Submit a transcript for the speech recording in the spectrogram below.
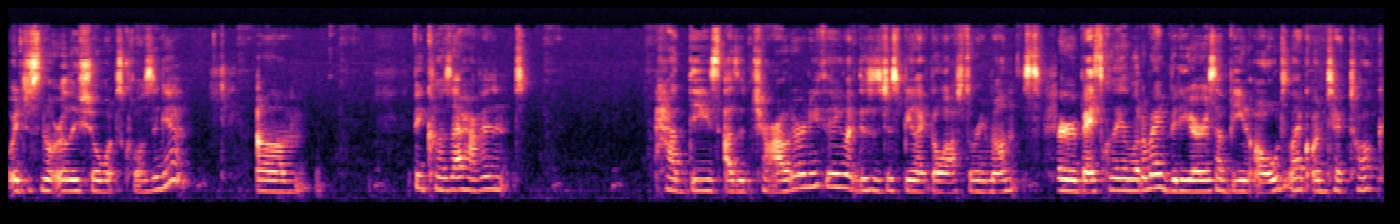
We're just not really sure what's causing it um, because I haven't had these as a child or anything like this has just been like the last three months. So basically a lot of my videos have been old like on tiktok.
